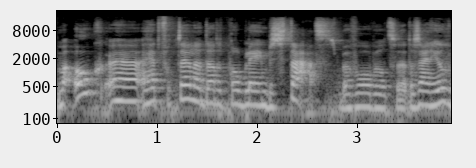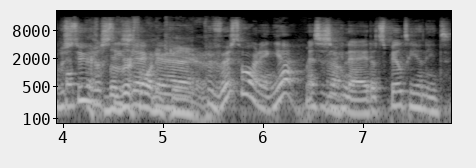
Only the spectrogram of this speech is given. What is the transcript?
maar ook uh, het vertellen dat het probleem bestaat. Bijvoorbeeld, uh, er zijn heel veel bestuurders die zeggen... Creëren. Bewustwording, ja. Mensen zeggen nee, dat speelt hier niet.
